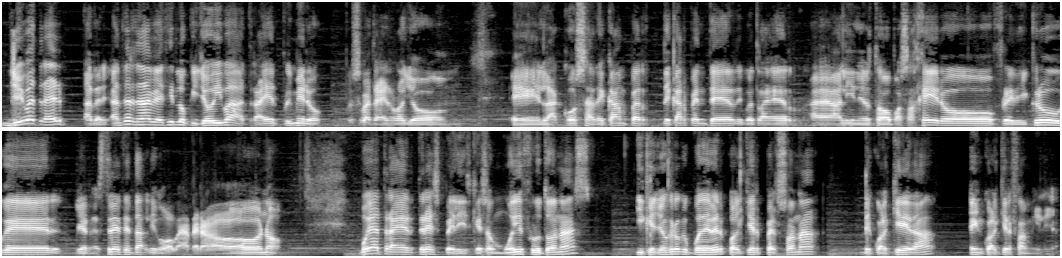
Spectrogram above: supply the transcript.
Yo iba a traer. A ver, antes de nada voy a decir lo que yo iba a traer primero. Pues iba a traer rollo. Eh, la cosa de, Camper, de Carpenter, iba a traer eh, Alien el Estado Pasajero, Freddy Krueger, Viernes 13 y tal. Digo, "Bah, pero no. Voy a traer tres pelis que son muy disfrutonas y que yo creo que puede ver cualquier persona de cualquier edad en cualquier familia.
